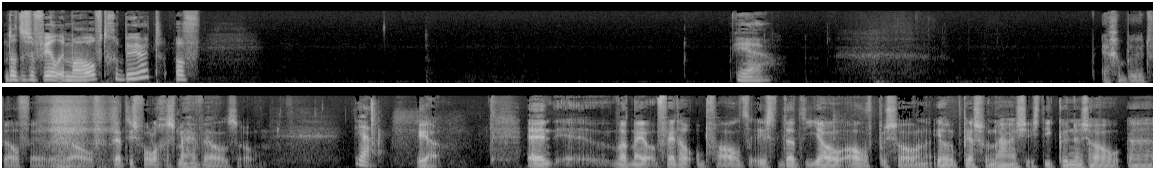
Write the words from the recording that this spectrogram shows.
dat er zoveel in mijn hoofd gebeurt? Of... Ja. Er gebeurt wel veel in je hoofd. Dat is volgens mij wel zo. Ja. Ja. En eh, wat mij verder opvalt, is dat jouw hoofdpersonen, jouw personages, die kunnen zo, uh,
